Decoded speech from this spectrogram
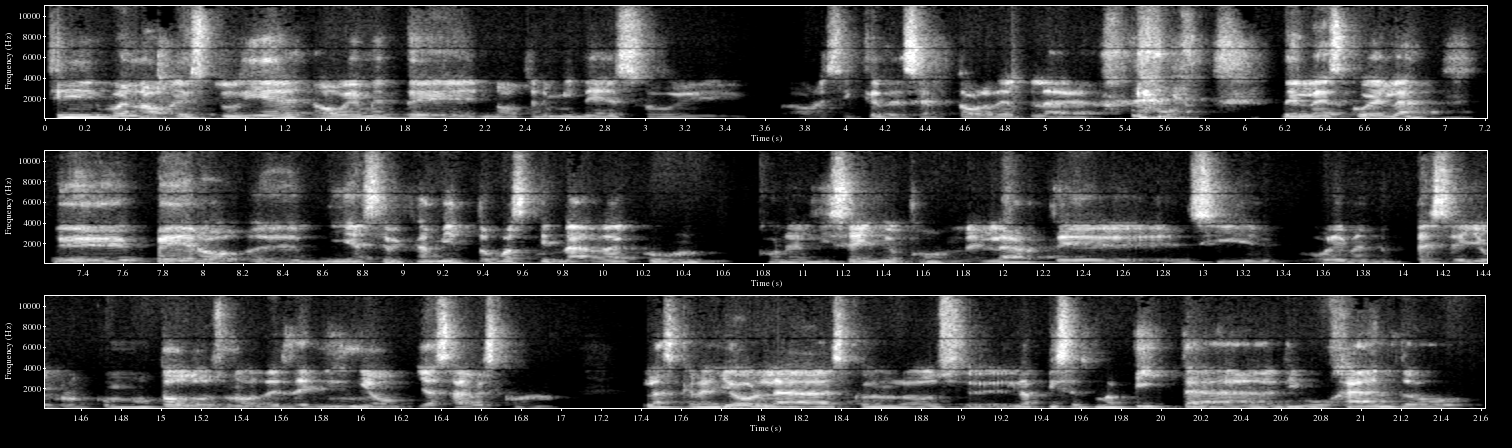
Sí, bueno, estudié, obviamente no terminé, soy ahora sí que desertor de la, de la escuela, eh, pero eh, mi acercamiento más que nada con, con el diseño, con el arte en sí, obviamente empecé yo creo como todos, ¿no? Desde niño, ya sabes, con las crayolas, con los eh, lápices mapita, dibujando.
